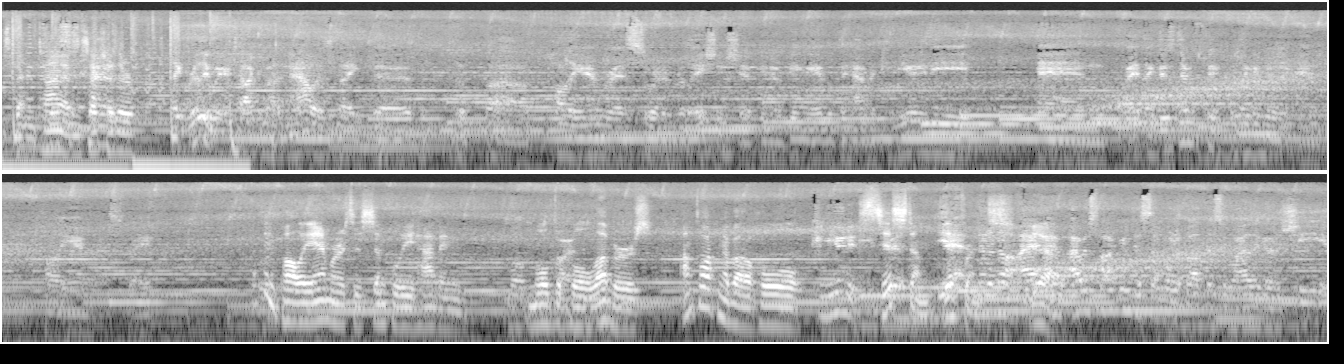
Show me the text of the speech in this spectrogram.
spending time having sex with her. Like really, what you're talking about now is like the, the uh, polyamorous sort of relationship. You know, being able to have a community and right, like there's a difference between polygamy and polyamorous, right? I think polyamorous is simply having multiple lovers. I'm talking about a whole community System Yeah, difference. no, no, no. I, Yeah. I, I was talking to someone about this a while ago. She,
